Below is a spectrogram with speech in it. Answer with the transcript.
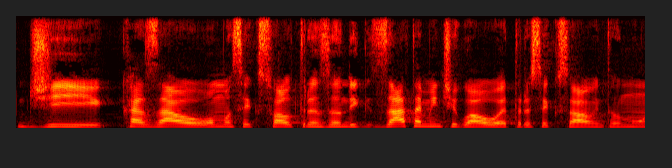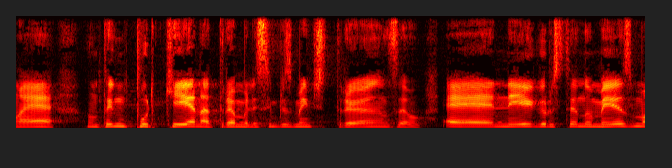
de casal homossexual transando exatamente igual ao heterossexual. Então não é. Não tem um porquê na trama, eles simplesmente transam. É negros tendo o mesmo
